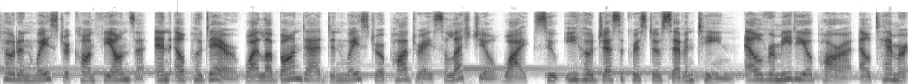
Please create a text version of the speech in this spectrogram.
toda nuestra confianza en el poder y la bondad de nuestro Padre Celestial y su Hijo Jesucristo 17. El remedio para el temor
